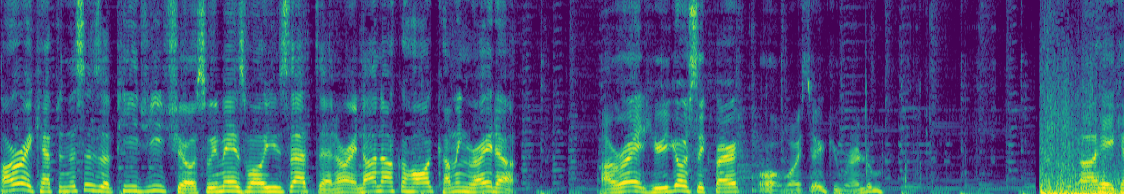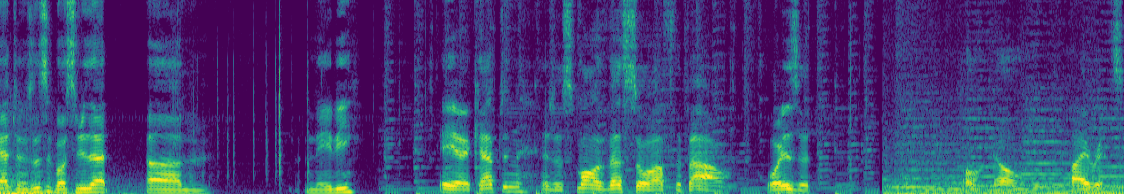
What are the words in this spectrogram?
Alright, Captain, this is a PG show, so we may as well use that then. Alright, non-alcoholic coming right up. Alright, here you go, Sick Pirate. Oh, why thank you, Random. Uh, hey, Captain, is this supposed to do that? Um, maybe? Hey, uh, Captain, there's a small vessel off the bow. What is it? Oh no, pirates.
